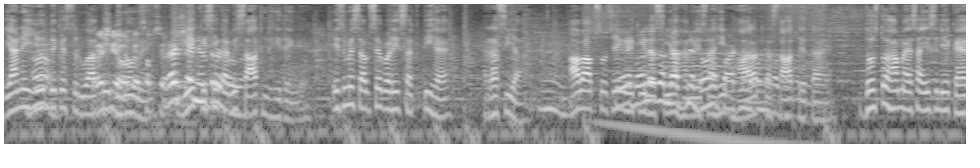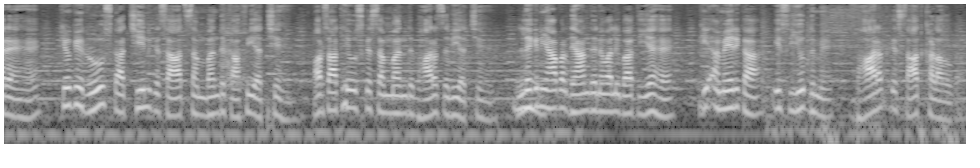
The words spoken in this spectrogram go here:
यानी हाँ। युद्ध के शुरुआती दिनों में ये किसी का भी साथ नहीं देंगे। इसमें सबसे बड़ी शक्ति है रसिया। हम्म। अब आप सोचेंगे कि तो रसिया हमेशा ही भारत का साथ देता है। दोस्तों हम ऐसा इसलिए कह रहे हैं क्योंकि रूस का चीन के साथ संबंध काफ़ी अच्छे हैं और साथ ही उसके संबंध भारत से भी अच्छे हैं। लेकिन यहाँ पर ध्यान देने वाली बात यह है कि अमेरिका इस युद्ध में भारत के साथ खड़ा होगा।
